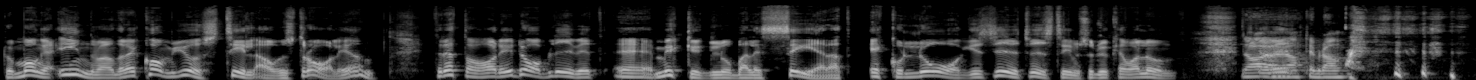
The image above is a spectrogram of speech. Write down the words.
då många invandrare kom just till Australien. Till detta har det idag blivit eh, mycket globaliserat, ekologiskt givetvis Tim, så du kan vara lugn. Ja, ja, ja, det är bra.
